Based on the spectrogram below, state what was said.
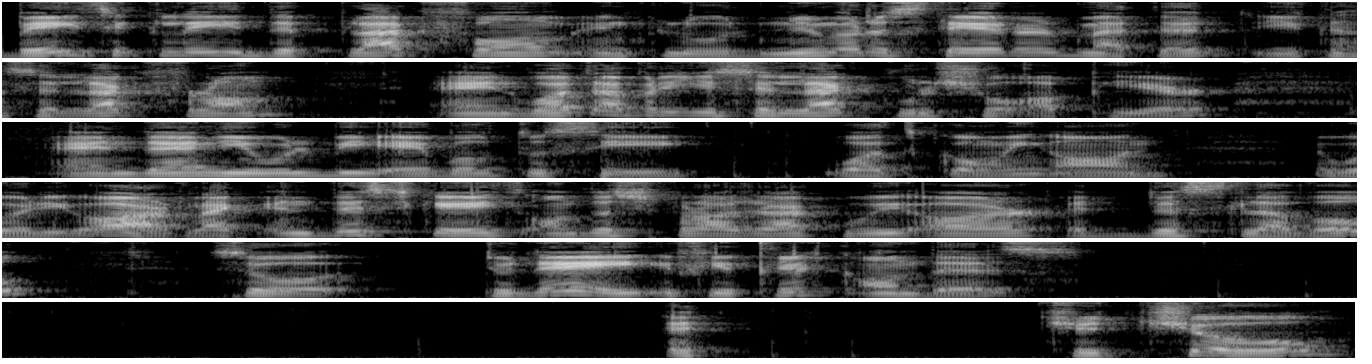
basically the platform include numerous tailored method you can select from, and whatever you select will show up here, and then you will be able to see what's going on where you are. Like in this case, on this project, we are at this level. So today, if you click on this, it should show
